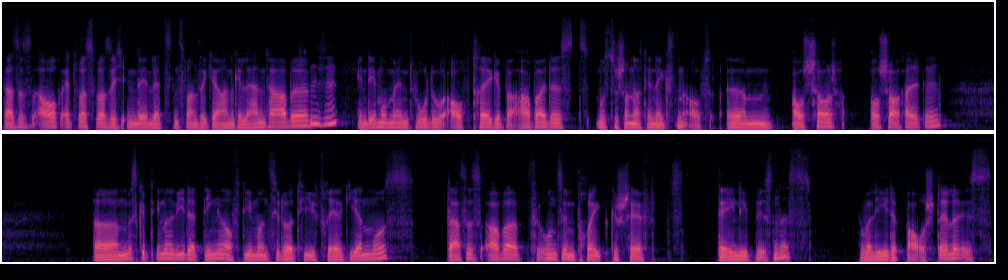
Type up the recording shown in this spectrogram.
Das ist auch etwas, was ich in den letzten 20 Jahren gelernt habe. Mhm. In dem Moment, wo du Aufträge bearbeitest, musst du schon nach den nächsten auf, ähm, Ausschau, Ausschau halten. Ähm, es gibt immer wieder Dinge, auf die man situativ reagieren muss. Das ist aber für uns im Projektgeschäft Daily Business weil jede Baustelle ist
